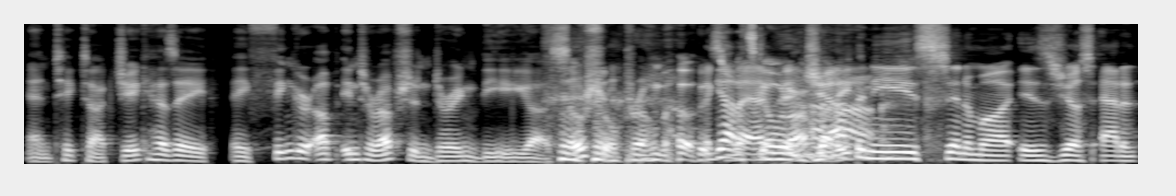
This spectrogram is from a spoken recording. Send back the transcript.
and TikTok. Jake has a, a finger up interruption during the uh, social promos. I gotta What's going on? Japanese cinema is just at an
